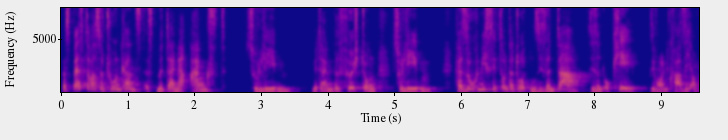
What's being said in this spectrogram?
Das Beste, was du tun kannst, ist mit deiner Angst zu leben, mit deinen Befürchtungen zu leben. Versuch nicht, sie zu unterdrücken. Sie sind da, sie sind okay, sie wollen quasi auf,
